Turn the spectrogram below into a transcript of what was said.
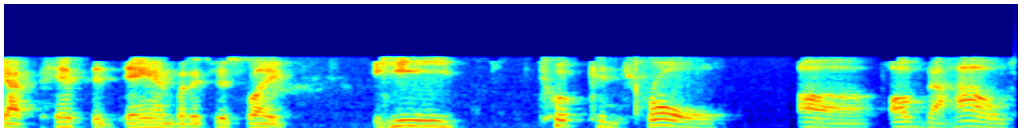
got pissed at Dan, but it's just like he took control uh of the house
